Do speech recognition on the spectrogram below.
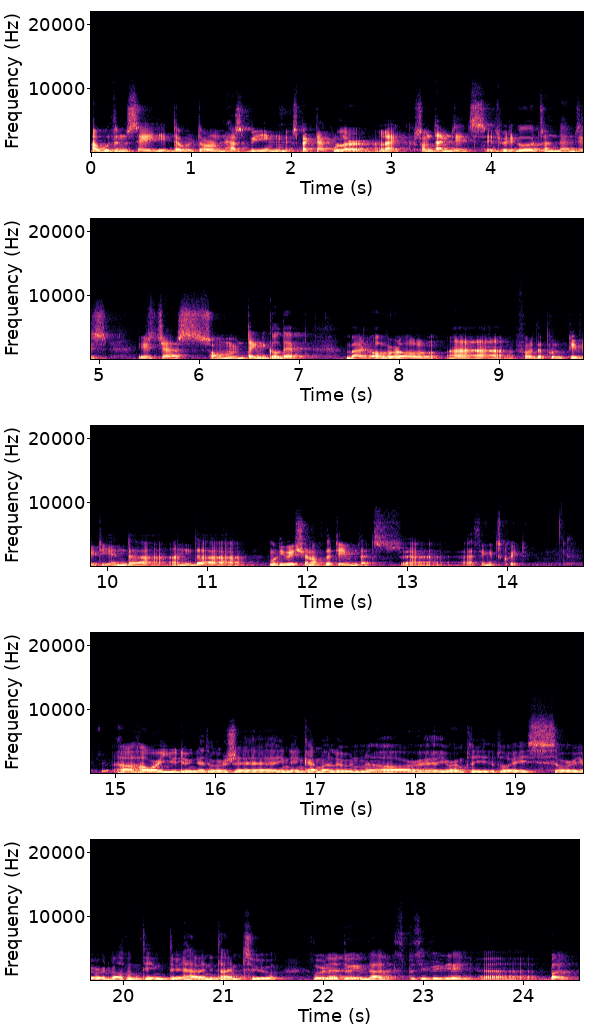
I wouldn't say the return has been spectacular. Like sometimes it's it's really good, sometimes it's it's just some technical debt. But overall, uh, for the productivity and the, and the motivation of the team, that's uh, I think it's great. How, are you doing that, Roger, in, in Camaloon? Are uh, your employees or your development team, do you have any time to? We're not doing that specifically, uh, but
